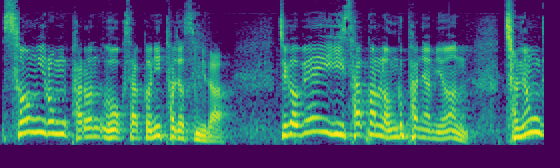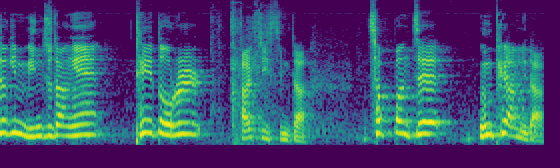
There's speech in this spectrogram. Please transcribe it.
성희롱 발언 의혹 사건이 터졌습니다. 제가 왜 이 사건을 언급하냐면 전형적인 민주당의 태도를 알 수 있습니다. 첫 번째 은폐합니다.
